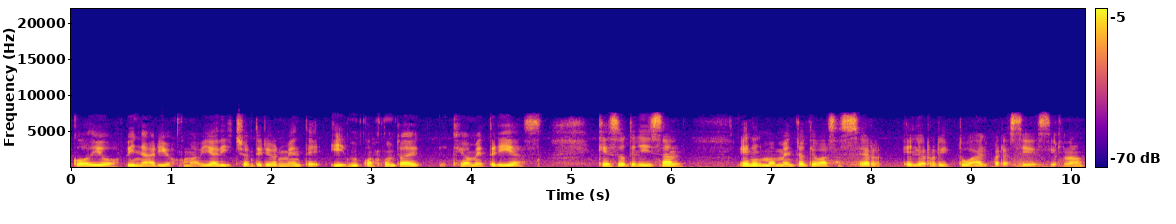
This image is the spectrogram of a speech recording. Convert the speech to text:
códigos binarios, como había dicho anteriormente, y un conjunto de geometrías que se utilizan en el momento que vas a hacer el ritual, por así decir, ¿no?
